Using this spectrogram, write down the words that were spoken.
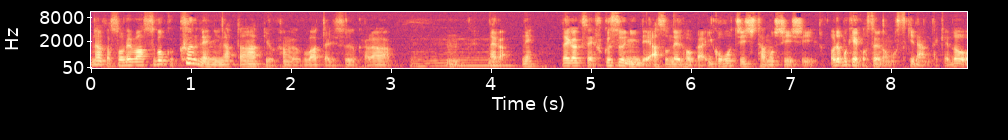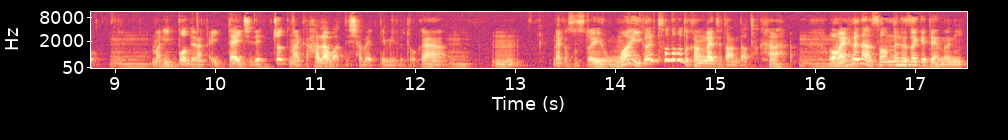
なんかそれはすごく訓練になったなっていう感覚はあったりするから、うん、なんかね大学生複数人で遊んでる方が居心地いいし楽しいし俺も結構そういうのも好きなんだけど、まあ、一方でなんか1対1でちょっとなんか腹割って喋ってみるとか、うん、なんかそうすると「えお前意外とそんなこと考えてたんだ」とか「お前普段そんなふざけてんのに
